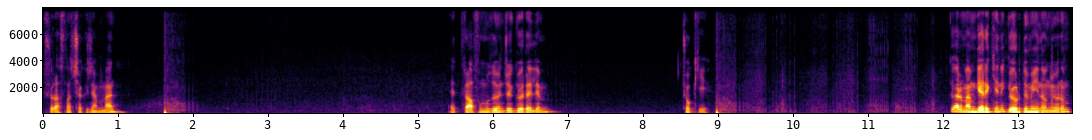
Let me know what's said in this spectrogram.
Şurasına çakacağım ben. Etrafımızı önce görelim. Çok iyi. Görmem gerekeni gördüğüme inanıyorum.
